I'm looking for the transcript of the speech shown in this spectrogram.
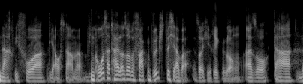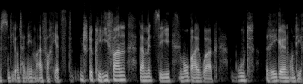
nach wie vor die Ausnahme. Ein großer Teil unserer Befragten wünscht sich aber solche Regelungen. Also da müssen die Unternehmen einfach jetzt ein Stück liefern, damit sie Mobile Work gut regeln und die,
